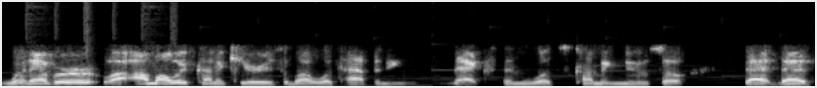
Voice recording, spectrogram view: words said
whenever well, I'm always kind of curious about what's happening next and what's coming new. So that that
